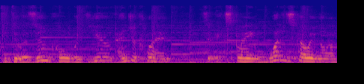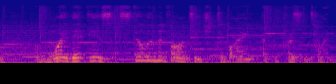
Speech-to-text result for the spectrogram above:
to do a Zoom call with you and your client to explain what is going on and why there is still an advantage to buying at the present time.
